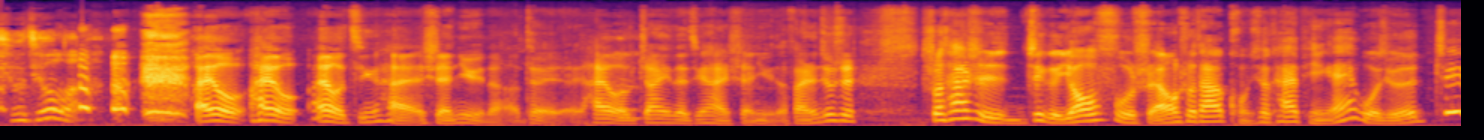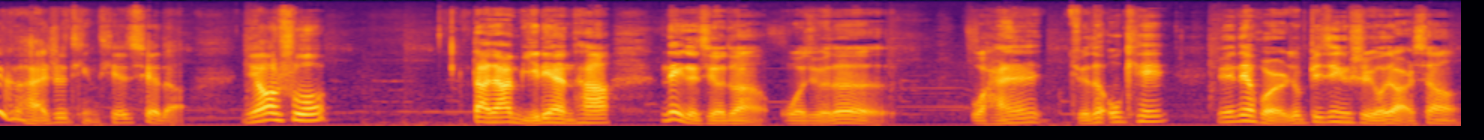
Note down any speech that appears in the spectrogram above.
求求了！还有还有还有金海神女的，对，还有张译的金海神女的，反正就是说她是这个妖妇，然后说她孔雀开屏，哎，我觉得这个还是挺贴切的。你要说。大家迷恋他那个阶段，我觉得我还觉得 OK，因为那会儿就毕竟是有点像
